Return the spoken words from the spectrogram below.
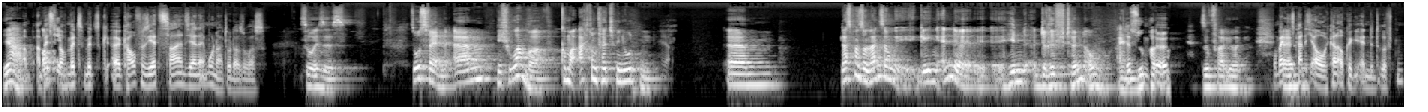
Ja. Am, am besten okay. noch mit, mit äh, kaufen Sie jetzt, zahlen Sie einen im Monat oder sowas. So ist es. So, Sven, ähm, wie viel Uhr haben wir? Guck mal, 48 Minuten. Ja. Ähm, lass mal so langsam gegen Ende äh, hin driften. Oh, ein driften, super, äh. super Übergang. Moment, das ähm, kann ich auch. Ich kann auch gegen Ende driften.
